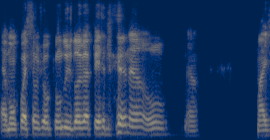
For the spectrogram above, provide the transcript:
é bom que vai ser um jogo que um dos dois vai perder, né? Ou, né? Mais,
